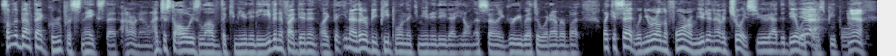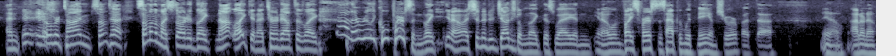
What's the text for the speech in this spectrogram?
something about that group of snakes that I don't know. I just always loved the community, even if I didn't like that. You know, there would be people in the community that you don't necessarily agree with or whatever. But like I said, when you were on the forum, you didn't have a choice. You had to deal with Yeah. those people. Yeah, And it's- over time, sometimes some of them I started like not liking. I turned out to like, oh, they're a really cool person. Like, you know, I shouldn't have judged them like this way. And, you know, and vice versa has happened with me, I'm sure. But, uh, you know, I don't know.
